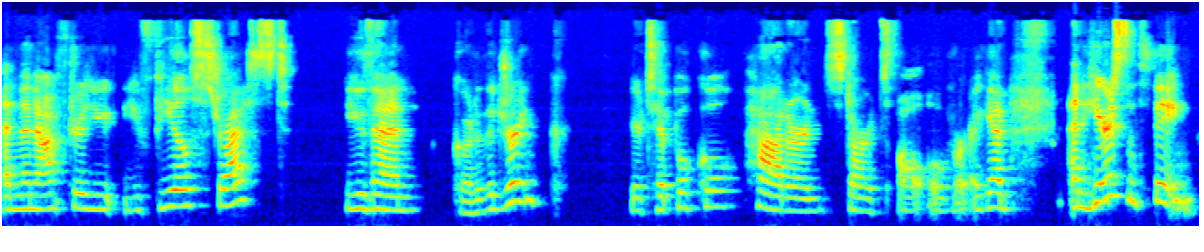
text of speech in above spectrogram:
And then after you you feel stressed you then go to the drink. Your typical pattern starts all over again. And here's the thing.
